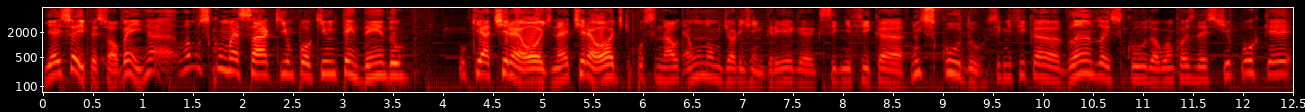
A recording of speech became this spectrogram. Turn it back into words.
E é isso aí, pessoal. Bem, ah, vamos começar aqui um pouquinho entendendo o que é a tireoide, né? Tireoide, que por sinal é um nome de origem grega, que significa um escudo, significa glândula escudo, alguma coisa desse tipo, porque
